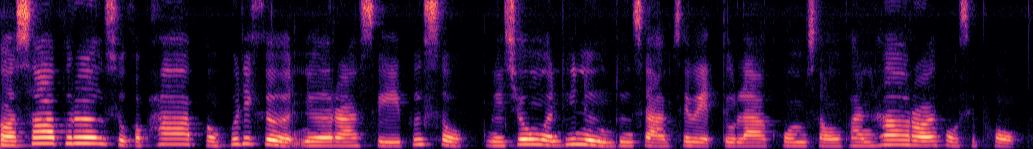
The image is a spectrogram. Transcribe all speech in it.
ขอทราบเรื่องสุขภาพของผู้ที่เกิดในราศีพฤษภในช่วงวันที่1ถึง31 ตุลาคม 2566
